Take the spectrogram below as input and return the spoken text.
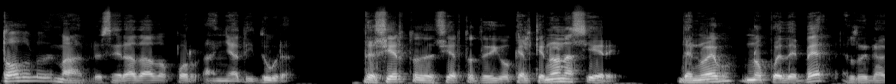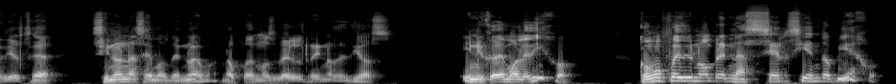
todo lo demás le será dado por añadidura. De cierto, de cierto te digo que el que no naciere de nuevo no puede ver el reino de Dios. O sea, si no nacemos de nuevo, no podemos ver el reino de Dios. Y Nicodemo le dijo, ¿cómo puede un hombre nacer siendo viejo?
